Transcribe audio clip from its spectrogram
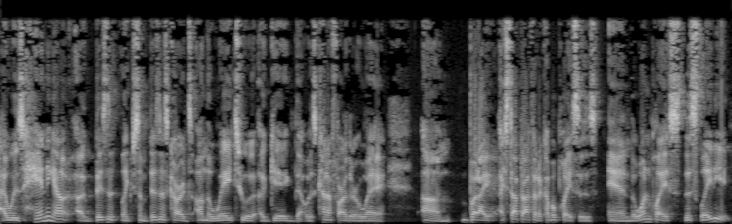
I was handing out a business, like some business cards on the way to a, a gig that was kind of farther away. Um, but I, I stopped off at a couple places, and the one place, this lady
